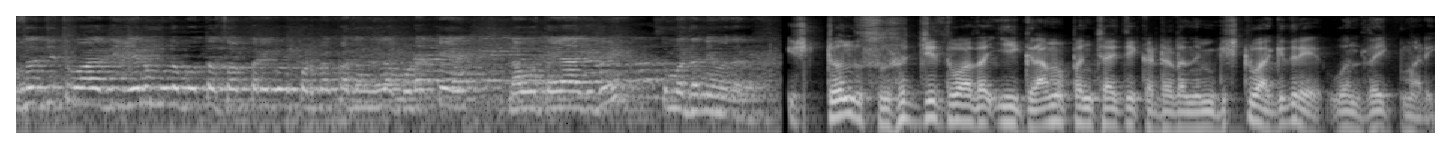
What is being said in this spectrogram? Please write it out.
ಸುಸಜ್ಜಿತವಾಗಿ ಏನು ಮೂಲಭೂತ ಸೌಕರ್ಯಗಳು ಕೊಡಬೇಕು ಅದನ್ನೆಲ್ಲ ಕೊಡೋಕ್ಕೆ ನಾವು ತಯಾರಿದ್ದೀವಿ ತುಂಬ ಧನ್ಯವಾದಗಳು. ಇಷ್ಟೊಂದು ಸುಸಜ್ಜಿತವಾದ ಈ ಗ್ರಾಮ ಪಂಚಾಯಿತಿ ಕಟ್ಟಡ ನಿಮ್ಗೆ ಇಷ್ಟವಾಗಿದ್ರೆ ಒಂದು ಲೈಕ್ ಮಾಡಿ,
